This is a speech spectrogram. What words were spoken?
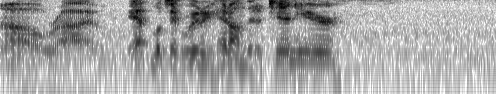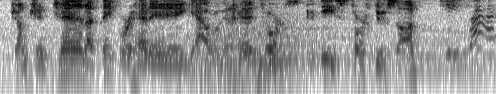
All right. Yep, looks like we're gonna head on to the 10 here. Junction 10, I think we're heading, yeah, we're gonna head towards east, towards Tucson. Keep right.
